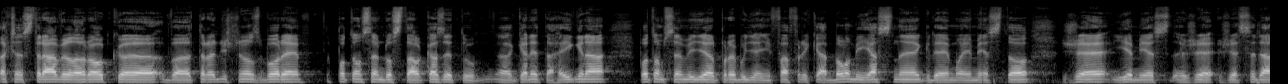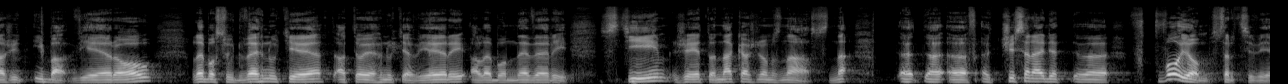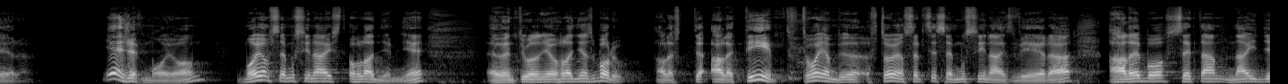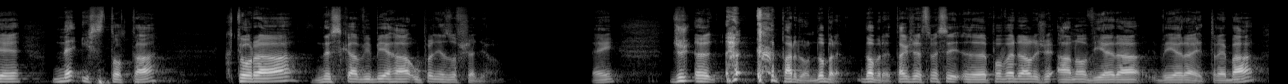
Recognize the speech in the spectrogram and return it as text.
tak jsem strávil rok v tradičním zbore, potom jsem dostal kazetu Geneta Heigna, potom jsem viděl probudení v Afrike a bylo mi jasné, kde je moje město, že, je měst, že, že se dá žít iba věrou, lebo jsou dvě hnutie, a to je hnutie věry alebo nevery. S tím, že je to na každom z nás. Na, či se najde v tvojom srdci věra. Nie, že v mojom, v mojom se musí nájsť ohledně mě, eventuálně ohledně zboru. Ale, ale ty, v tvojom, v tvojom srdci se musí nájsť věra, alebo se tam najde neistota, která dneska vyběhá úplně zo všaděl. Hej? Eh, pardon, dobre, dobre. Takže jsme si eh, povedali, že ano, věra, věra je treba.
